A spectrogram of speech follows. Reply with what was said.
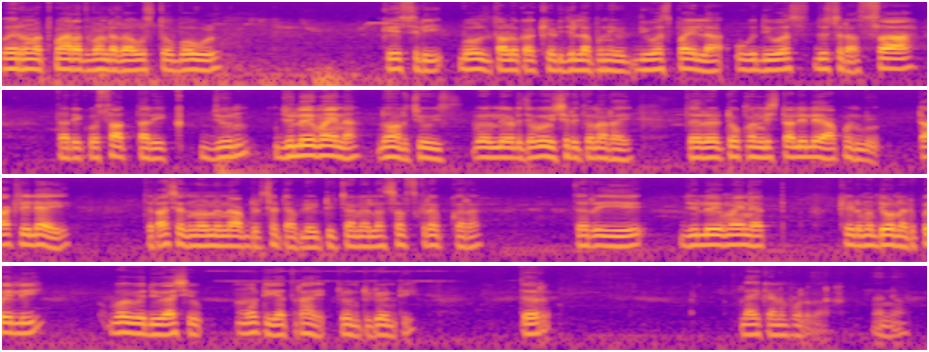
भैरवनाथ महाराज भंडारा उत्सव बौळ केसरी बौल तालुका खेड जिल्हा पुणे. दिवस पहिला व दिवस दुसरा सहा तारीख व सात तारीख जून जुलै महिना दोन हजार चोवीस. बैलगाड्याच्या भविष्यरीत होणार आहे. तर टोकन लिस्ट आलेली आहे आपण टाकलेली आहे. तर अशाच नवनवीन अपडेटसाठी आपल्या यूट्यूब चॅनलला सबस्क्राईब करा. तर हे जुलै महिन्यात खेडमध्ये होणारी पहिली भव्य दिव्य अशी मोठी यात्रा आहे ट्वेंटी ट्वेंटी तर लाईक आणि फॉलो करा. धन्यवाद.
